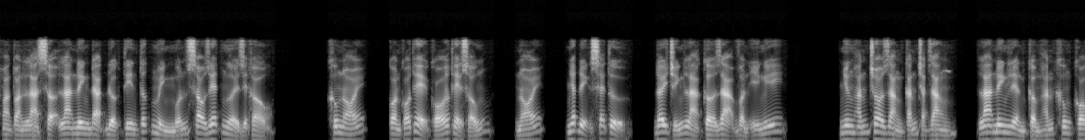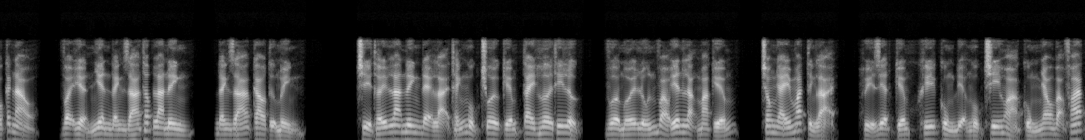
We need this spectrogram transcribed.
hoàn toàn là sợ lan ninh đạt được tin tức mình muốn sau giết người diệt khẩu. Không nói, còn có thể có thể sống, nói, nhất định sẽ tử đây chính là cờ dạ vẫn ý nghĩ nhưng hắn cho rằng cắn chặt răng lan ninh liền cầm hắn không có cách nào vậy hiển nhiên đánh giá thấp lan ninh đánh giá cao tự mình chỉ thấy lan ninh đệ lại thánh ngục trôi kiếm tay hơi thi lực vừa mới lún vào yên lặng ma kiếm trong nháy mắt tỉnh lại hủy diệt kiếm khí cùng địa ngục chi hỏa cùng nhau bạo phát,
